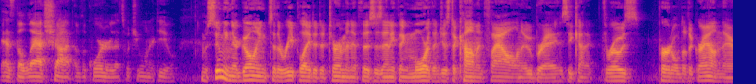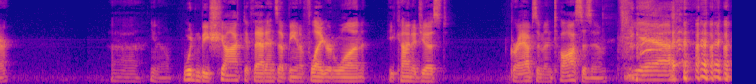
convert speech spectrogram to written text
as the last shot of the quarter, that's what you want to do. I'm assuming they're going to the replay to determine if this is anything more than just a common foul on Oubre as he kind of throws Poeltl to the ground there. Uh, you know, wouldn't be shocked if that ends up being a flagrant one. He kind of just grabs him and tosses him. Yeah,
